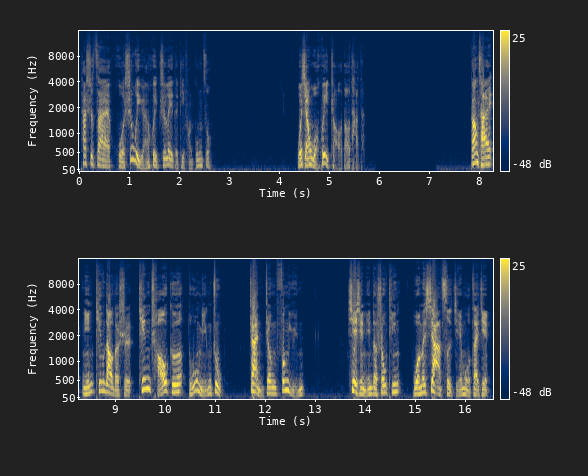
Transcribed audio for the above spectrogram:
他是在伙食委员会之类的地方工作。我想我会找到他的。刚才您听到的是《听潮歌读名著：战争风云》，谢谢您的收听，我们下次节目再见。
